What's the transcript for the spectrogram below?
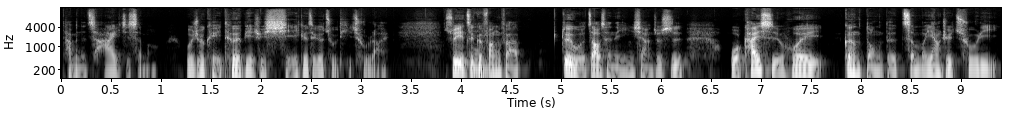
它们的差异是什么？我就可以特别去写一个这个主题出来。所以这个方法对我造成的影响，就是我开始会更懂得怎么样去处理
